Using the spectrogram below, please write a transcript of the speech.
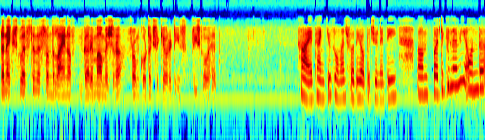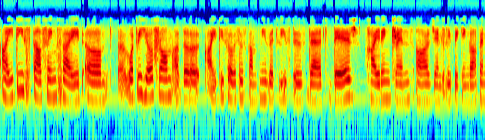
The next question is from the line of Garima Mishra from Kotak Securities. Please go ahead. Hi, thank you so much for the opportunity. Um, particularly on the IT staffing side, um, uh, what we hear from other IT services companies at least is that their hiring trends are generally picking up and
